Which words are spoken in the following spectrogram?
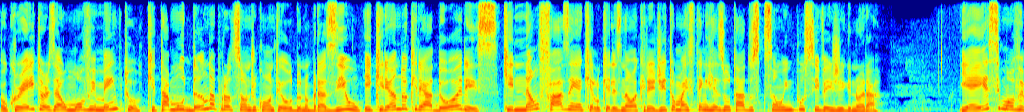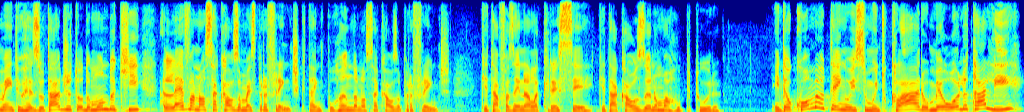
O Creators é o movimento que está mudando a produção de conteúdo no Brasil e criando criadores que não fazem aquilo que eles não acreditam, mas têm resultados que são impossíveis de ignorar. E é esse movimento e o resultado de todo mundo que leva a nossa causa mais para frente, que está empurrando a nossa causa para frente, que está fazendo ela crescer, que está causando uma ruptura. Então, como eu tenho isso muito claro, o meu olho está ali.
